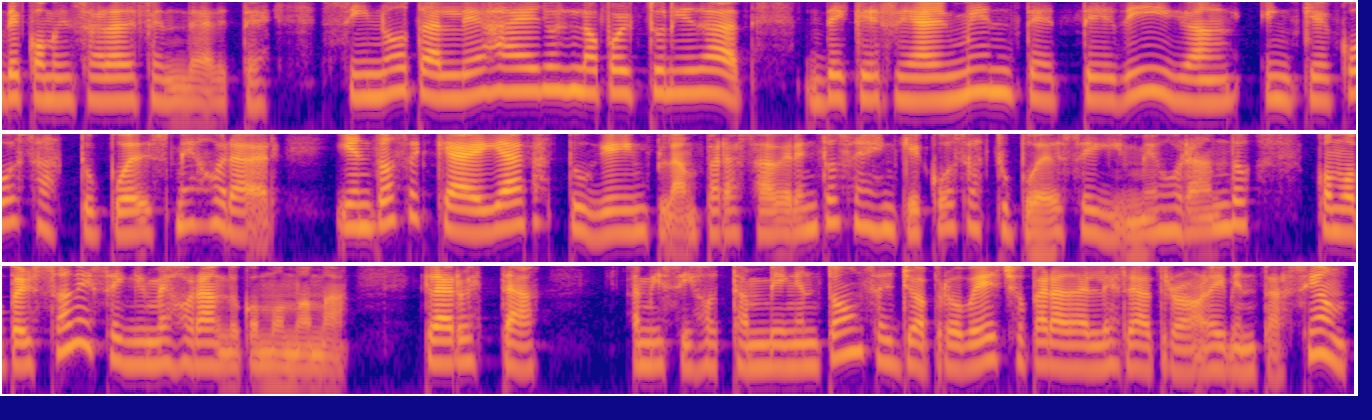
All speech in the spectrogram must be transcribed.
de comenzar a defenderte, sino darles a ellos la oportunidad de que realmente te digan en qué cosas tú puedes mejorar y entonces que ahí hagas tu game plan para saber entonces en qué cosas tú puedes seguir mejorando como persona y seguir mejorando como mamá. Claro está, a mis hijos también entonces yo aprovecho para darles retroalimentación,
